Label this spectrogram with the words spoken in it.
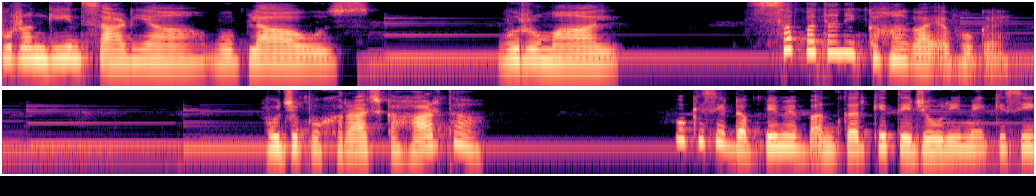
वो रंगीन साड़ियाँ, वो ब्लाउज, वो रुमाल, सब पता नहीं कहाँ गायब हो गए। वो जो पुखराज का हार था, वो किसी डब्बे में बंद करके तिजोरी में किसी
